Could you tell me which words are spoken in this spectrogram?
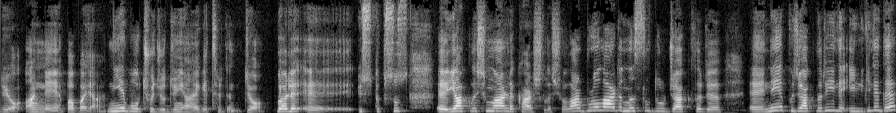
Diyor anneye, babaya. Niye bu çocuğu dünyaya getirdin diyor. Böyle e, üslupsuz e, yaklaşımlarla karşılaşıyorlar. Buralarda nasıl duracakları, e, ne yapacakları ile ilgili de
